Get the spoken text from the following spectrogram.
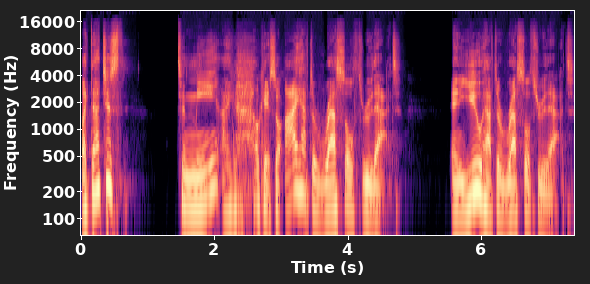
Like that just, to me, I, okay, so I have to wrestle through that, and you have to wrestle through that.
